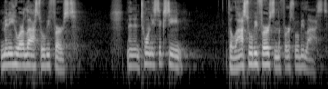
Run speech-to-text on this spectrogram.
and many who are last will be first. And in 2016, the last will be first and the first will be last.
